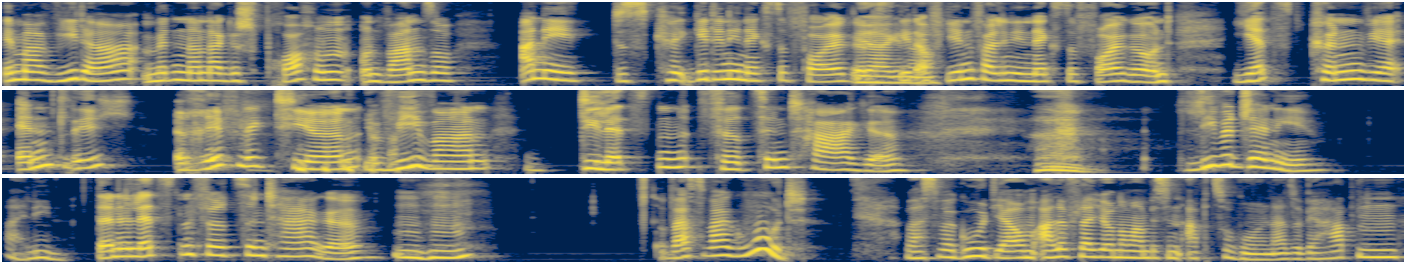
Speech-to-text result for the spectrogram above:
immer wieder miteinander gesprochen und waren so, ah nee, das geht in die nächste Folge. Ja, das geht genau. auf jeden Fall in die nächste Folge. Und jetzt können wir endlich reflektieren, wie waren die letzten 14 Tage. Liebe Jenny, Eileen. deine letzten 14 Tage. Was war gut? Was war gut? Ja, um alle vielleicht auch noch mal ein bisschen abzuholen. Also wir hatten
